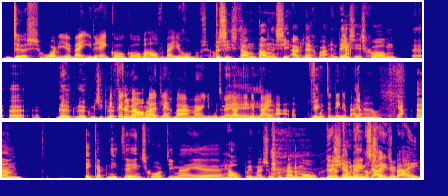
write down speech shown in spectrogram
Dus hoorde je bij iedereen Coco, behalve bij Jeroen of zo. Precies, dan, dan is hij uitlegbaar. En deze is gewoon eh, eh, leuk, leuke muziek, leuk Ik vind film. hem wel maar, uitlegbaar, maar je moet er Nee, inderdaad dingen ja. bijhalen. Je Vind- moet er dingen bijhalen. Ja. Ehm, ik heb niet de hints gehoord die mij eh, helpen in mijn zoektocht naar de mol. Dus Dat jij doen bent hints nog steeds bij?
